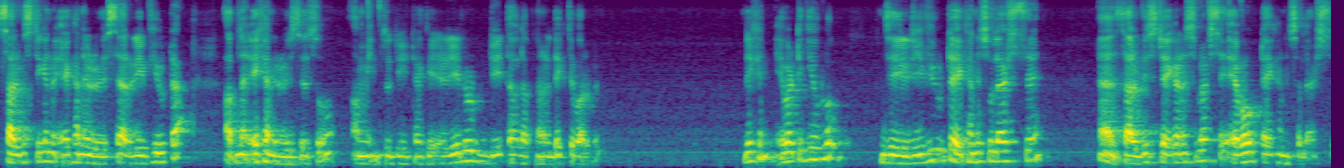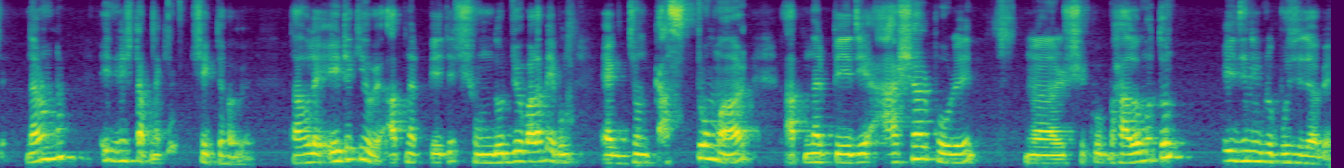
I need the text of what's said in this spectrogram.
সার্ভিসটা কিন্তু এখানে রয়েছে আর রিভিউটা আপনার এখানে রয়েছে। সো আমি যদি এটাকে রিলোড দিই, তাহলে আপনারা দেখতে পারবেন। দেখেন, এবারটা কি হলো? যে রিভিউটা এখানে চলে আসছে হ্যাঁ সার্ভিসটা এখানে চলে আসছে অ্যাবাউটটা এখানে চলে আসছে। দারুণ না? এই জিনিসটা আপনাকে শিখতে হবে। তাহলে এইটা কি হবে? আপনার পেজের সৌন্দর্য বাড়াবে এবং একজন কাস্টমার আপনার পেজে আসার পরে সে খুব ভালো মতন এই জিনিসগুলো বুঝে যাবে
